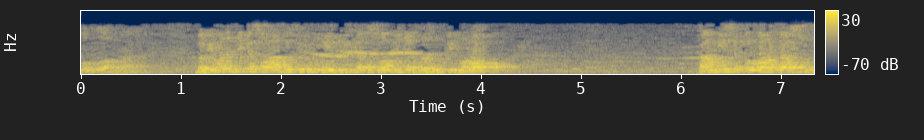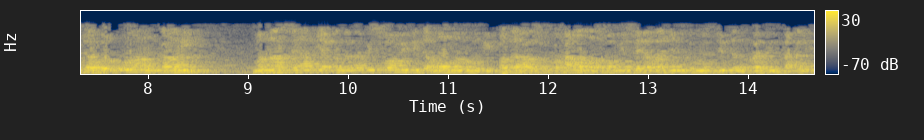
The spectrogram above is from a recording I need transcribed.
A'lam. Bagaimana jika seorang istri mengizinkan suaminya berhenti merokok? Kami sekeluarga sudah berulang kali menasihati akan tetapi suami tidak mau menuruti. Padahal subhanallah suami saya rajin ke masjid dan rajin ta'lim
